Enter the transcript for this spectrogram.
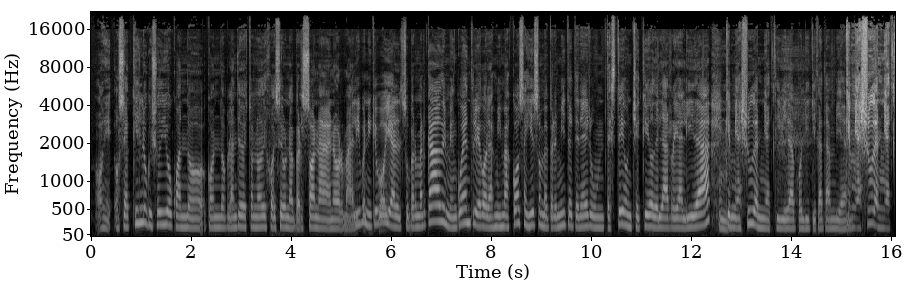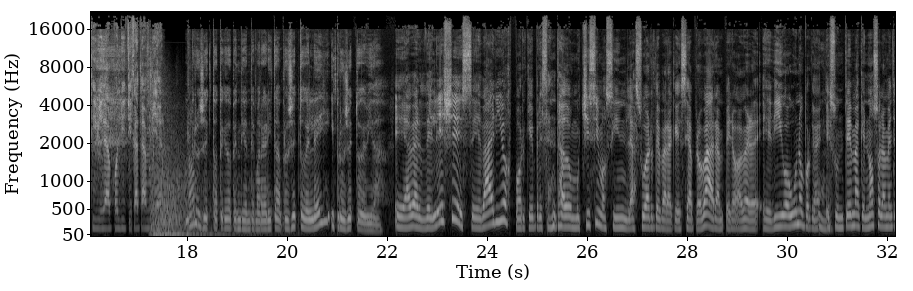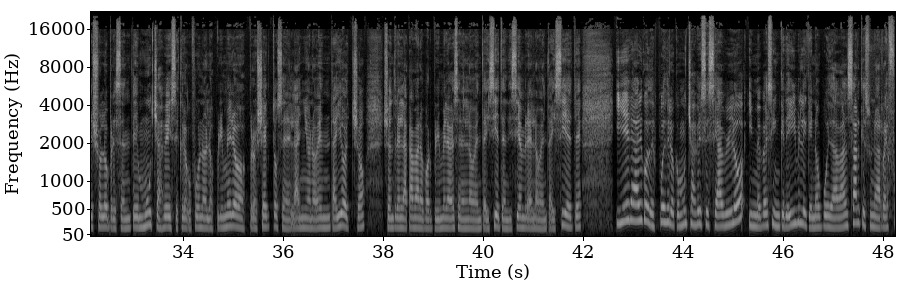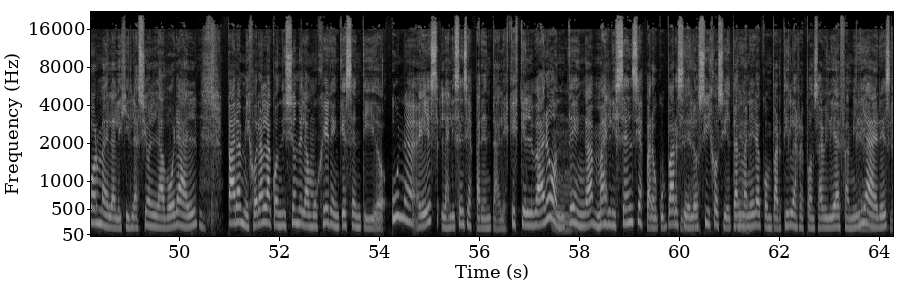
o sea, ¿qué es lo que yo digo cuando, cuando planteo esto? No dejo de ser una persona normal. Y bueno, y que voy al supermercado y me encuentro y hago las mismas cosas y eso me permite tener un testeo, un chequeo de la realidad mm. que me ayuda en mi actividad política también. Que me ayuda en mi actividad política también. ¿Qué proyecto te quedó pendiente, Margarita? Proyecto de ley y proyecto de vida. Eh, a ver, de leyes eh, varios, porque he presentado muchísimos sin la suerte para que se aprobaran, pero a ver, eh, digo uno porque es un tema que no solamente yo lo presenté muchas veces, creo que fue uno de los primeros proyectos en el año 98, yo entré en la Cámara por primera vez en el 97, en diciembre del 97, y era algo después de lo que muchas veces se habló y me parece increíble que no pueda avanzar, que es una reforma de la legislación laboral para mejorar la condición de la mujer en qué sentido. Una es las licencias parentales, que es que el varón mm. tenga más licencias para ocuparse de los hijos y de tal manera compartir las responsabilidades familiares.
